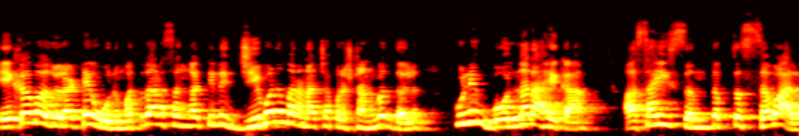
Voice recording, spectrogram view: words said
एका बाजूला ठेवून मतदारसंघातील जीवन मरणाच्या प्रश्नांबद्दल कुणी बोलणार आहे का? असाही संतप्त सवाल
